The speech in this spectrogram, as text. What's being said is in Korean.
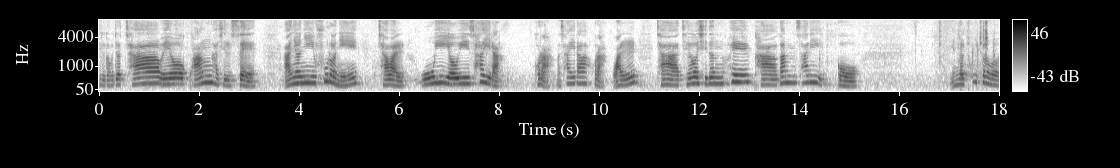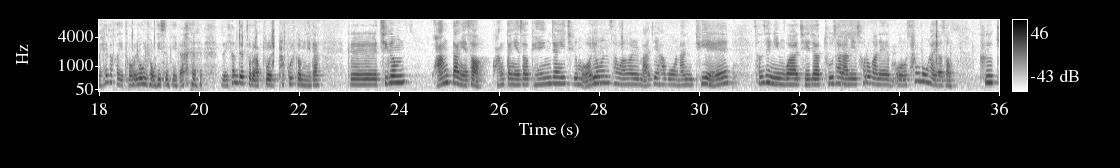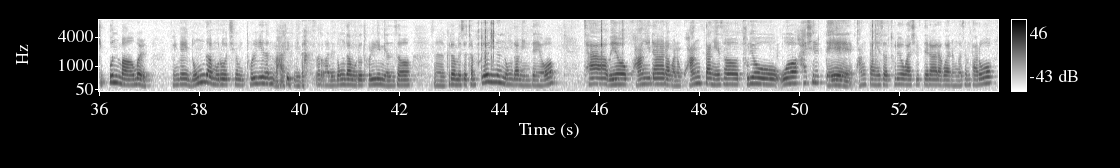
읽어보죠. 자외어 광하실세 안연히 후러니 자왈 오이여위 사이라 호라 사이라 호라 왈 자 제어시든 회 가감 살이 있고 옛날 토부처럼 해석하기 더 어려운 경우 있습니다. 그래서 현대토로 앞으로 바꿀 겁니다. 그 지금 광 땅에서 광땅에서 굉장히 지금 어려운 상황을 맞이하고 난 뒤에 선생님과 제자 두 사람이 서로 간에 뭐 상봉하여서 그 기쁜 마음을 굉장히 농담으로 지금 돌리는 말입니다. 서로 간에 농담으로 돌리면서 어, 그러면서 참 뼈 있는 농담인데요. 자, 외어 광이다 라고 하는 광 땅에서 두려워하실 때, 광 땅에서 두려워하실 때라고 하는 것은 바로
